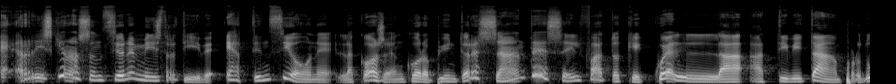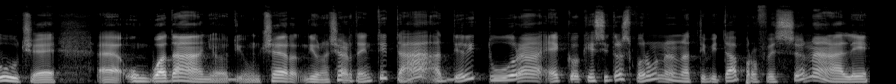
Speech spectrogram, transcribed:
eh, rischiano sanzioni amministrative. E attenzione, la cosa è ancora più interessante se il fatto che quella attività produce eh, un guadagno di, un cer- di, una certa entità, addirittura ecco che si trasforma in un'attività professionale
